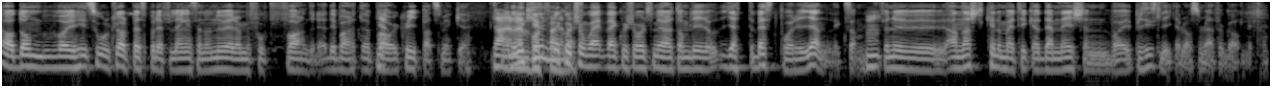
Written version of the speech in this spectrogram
Ja, de var ju solklart bäst på det för länge sedan och nu är de fortfarande det. Det är bara att det har power creepats mycket. Ja, men det är kul med kort som Van- Vanquish Horde som gör att de blir jättebäst på det igen liksom. Mm. För nu, annars kunde man ju tycka att Damnation var ju precis lika bra som Wrath of God liksom.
